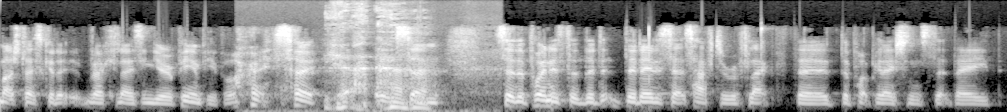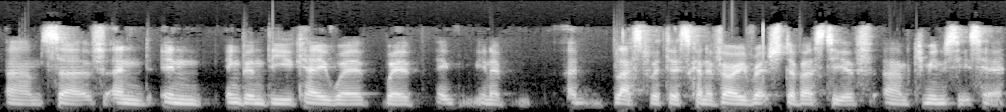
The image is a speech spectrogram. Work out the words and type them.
much less good at recognizing European people, right? So, yeah. um, so the point is that the, the data sets have to reflect the, the populations that they um, serve. And in England, the UK, we're, we're you know, blessed with this kind of very rich diversity of um, communities here.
